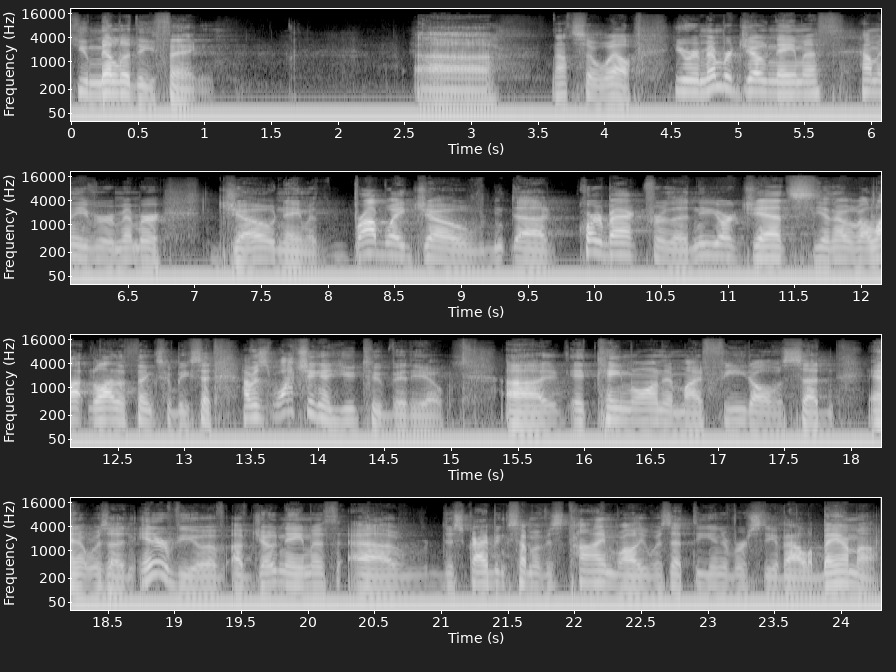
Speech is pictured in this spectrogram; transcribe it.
humility thing? Uh, not so well. You remember Joe Namath? How many of you remember Joe Namath? Broadway Joe, uh, quarterback for the New York Jets. You know, a lot, a lot of things could be said. I was watching a YouTube video. Uh, it came on in my feed all of a sudden, and it was an interview of, of Joe Namath uh, describing some of his time while he was at the University of Alabama.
